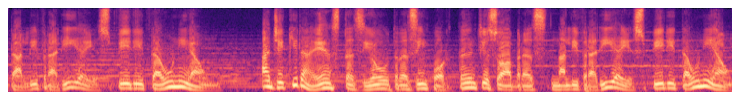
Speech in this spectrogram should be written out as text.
da Livraria Espírita União. Adquira estas e outras importantes obras na Livraria Espírita União.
